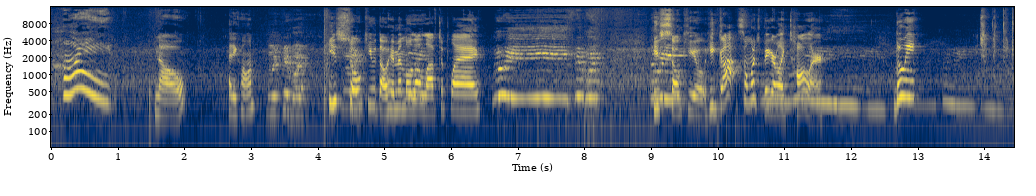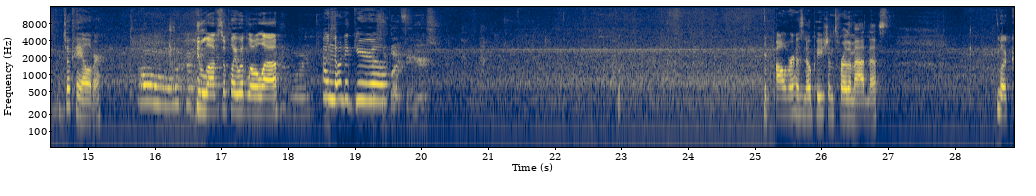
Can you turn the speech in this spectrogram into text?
Hi. No. Eddie, call him. Louis, good boy. He's so cute though. Him and Lola love to play. Louis, good boy. He's so cute. He got so much bigger, like taller. Louie. It's okay, Oliver. Oh, look at He loves to play with Lola. Good boy. Hello, the girl. his butt fingers. Oliver has no patience for the madness. Look.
